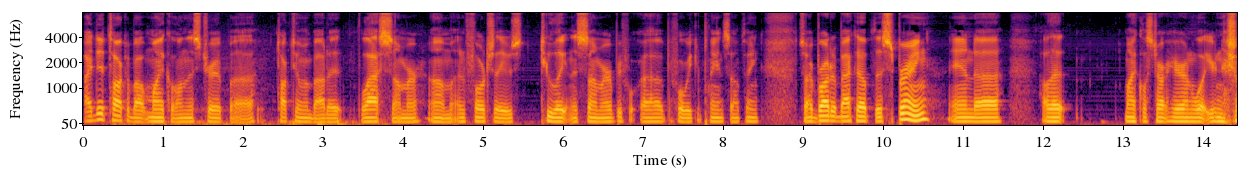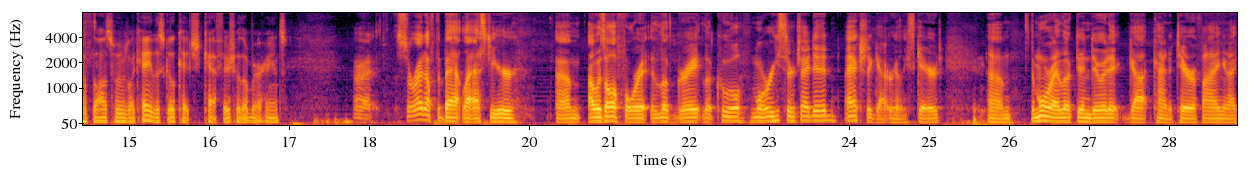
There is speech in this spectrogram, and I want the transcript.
I did talk about Michael on this trip. Uh, talked to him about it last summer. Um, unfortunately, it was too late in the summer before uh, before we could plan something. So I brought it back up this spring, and uh, I'll let Michael start here on what your initial thoughts was. Like, hey, let's go catch catfish with our bare hands. All right. So right off the bat last year, um, I was all for it. It looked great, looked cool. More research I did, I actually got really scared. Um, the more I looked into it, it got kind of terrifying, and I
